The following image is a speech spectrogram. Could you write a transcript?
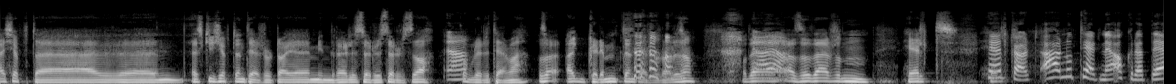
jeg kjøpte øh, Jeg skulle kjøpt en T-skjorte i mindre eller større størrelse, da. Ja. Kommer til å irritere meg. Altså, jeg har glemt den T-skjorta, liksom. Og det, Ja, ja. Altså, det er sånn helt Helt klart. Jeg har notert ned akkurat det.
